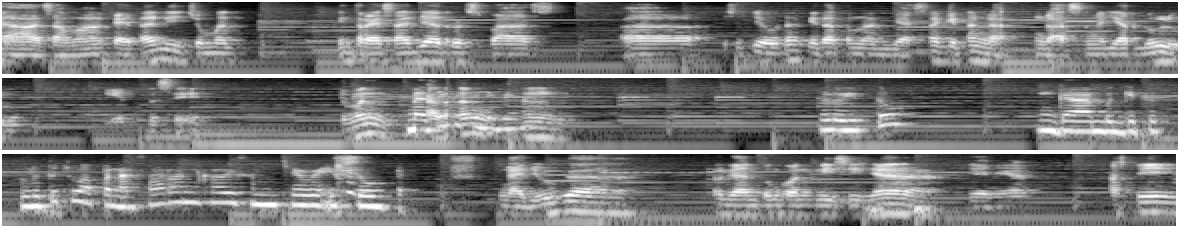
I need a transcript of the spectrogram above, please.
ya sama kayak tadi cuman interest aja. Terus pas itu ya udah kita temenan biasa kita nggak nggak sengajar dulu gitu sih. Cuman Berarti kadang hmm, lu itu nggak begitu. Lu tuh cuma penasaran kali sama cewek itu. Nggak juga. Tergantung kondisinya. Ya kan pasti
